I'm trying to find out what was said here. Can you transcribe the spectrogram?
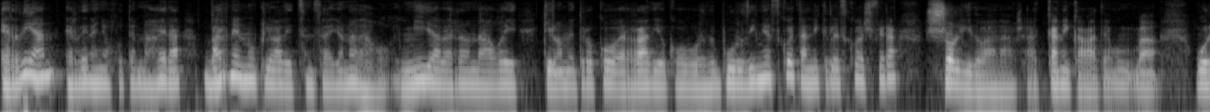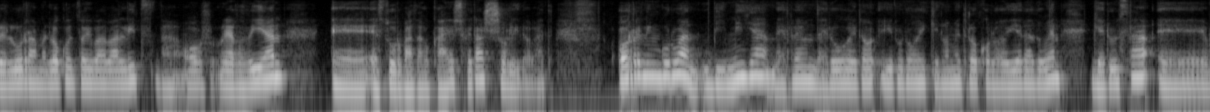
erdian, erdiraino juten bagera, barne nukleoa ditzen zaiona dago. Mila berreon da hogei kilometroko erradioko bur- burdinezko eta nikelezko esfera solidoa da, osea, kanika bat, egun, ba, gure lurra melokoitoi bat balitz, ba, os, erdian, e, ezur bat dauka, esfera solido bat. Horren inguruan, 2000 berreun da irurogei kilometroko loiera duen geruza e,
